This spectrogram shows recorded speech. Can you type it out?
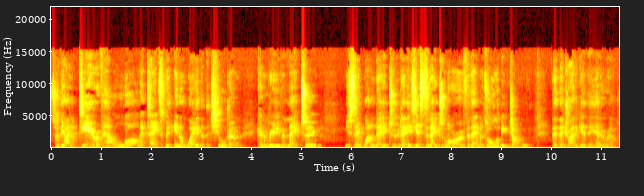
so the idea of how long it takes, but in a way that the children can really relate to. You say one day, two days, yesterday, tomorrow, for them it's all a big jumble that they try to get their head around.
